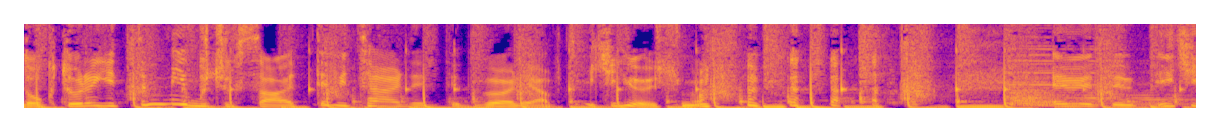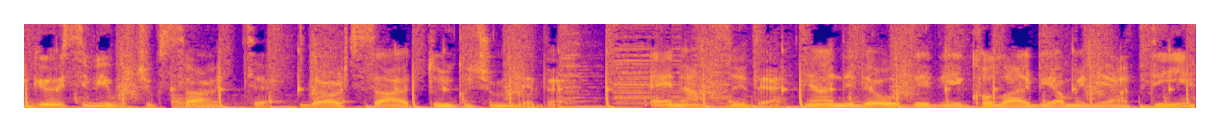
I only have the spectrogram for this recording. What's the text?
doktora gittim bir buçuk saatte biter dedi. dedi. Böyle yaptı. İki göğüs mü? evet dedim. İki göğsü bir buçuk saatte. Dört saat duygucum dedi. En az dedi. Yani dedi o dediği kolay bir ameliyat değil.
